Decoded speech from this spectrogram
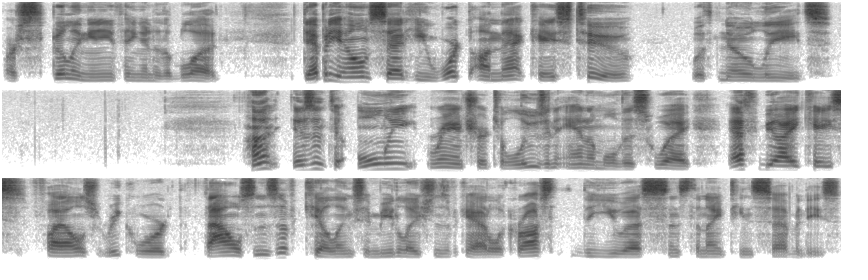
or spilling anything into the blood. Deputy Holmes said he worked on that case too, with no leads. Hunt isn't the only rancher to lose an animal this way. FBI case files record thousands of killings and mutilations of cattle across the U.S. since the 1970s.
